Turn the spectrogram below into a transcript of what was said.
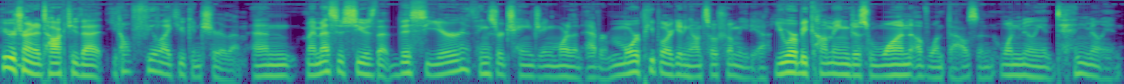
who you're trying to talk to that you don't feel like you can share them. And my message to you is that this year, things are changing more than ever. More people are getting on social media. You are becoming just one of 1,000, 1 million, 10 million.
